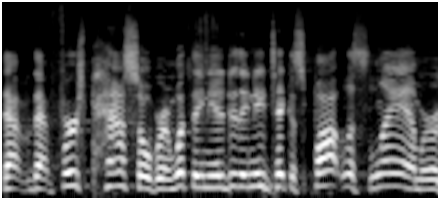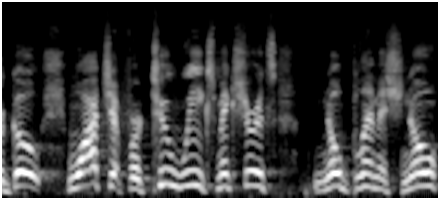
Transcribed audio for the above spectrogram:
that, that first Passover, and what they need to do. They need to take a spotless lamb or a goat, watch it for two weeks, make sure it's no blemish, no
